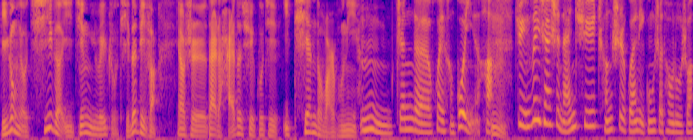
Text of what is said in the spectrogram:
一共有七个以鲸鱼为主题的地方。要是带着孩子去，估计一天都玩不腻。嗯，真的会很过瘾哈。嗯据蔚山市南区城市管理公社透露说，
